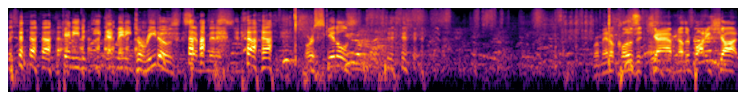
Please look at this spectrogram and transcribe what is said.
Can't even eat that many Doritos in seven minutes. or Skittles. Romero closes it. jab, another body shot.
